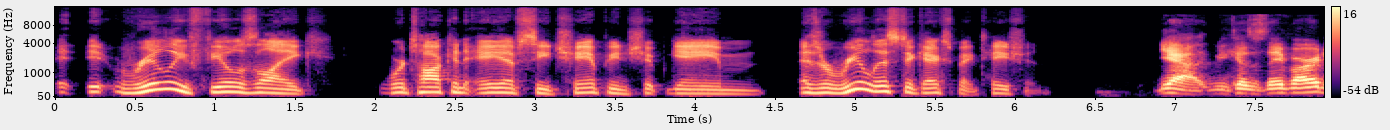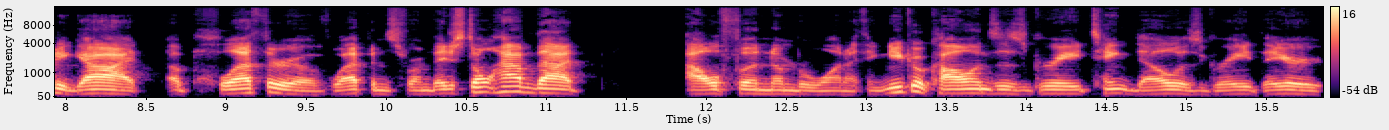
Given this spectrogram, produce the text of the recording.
it, it really feels like we're talking AFC championship game as a realistic expectation. Yeah, because they've already got a plethora of weapons for him. They just don't have that alpha number one. I think Nico Collins is great. Tank Dell is great. They are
